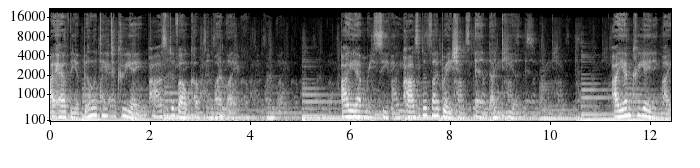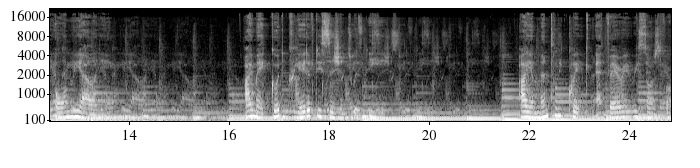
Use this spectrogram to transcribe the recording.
I have the ability to create positive outcomes in my life. I am receiving positive vibrations and ideas. I am creating my own reality. I make good creative decisions with ease. I am mentally quick and very resourceful.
